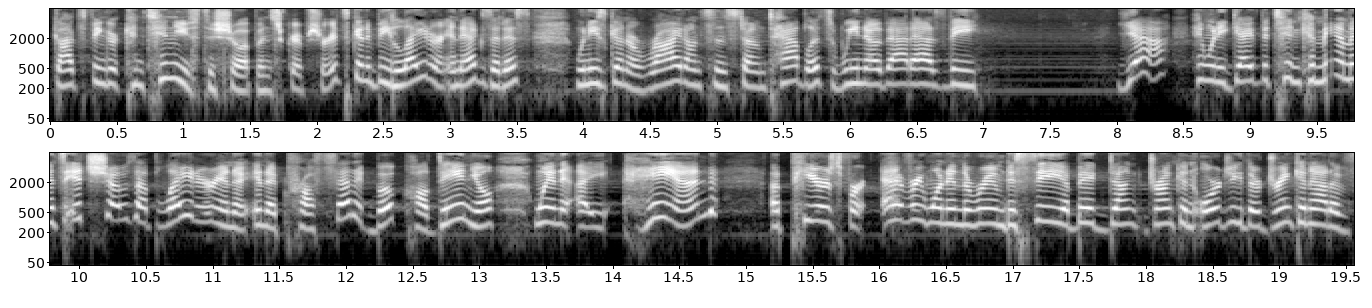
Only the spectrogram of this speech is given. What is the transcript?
God's finger continues to show up in Scripture. It's going to be later in Exodus when he's going to write on some stone tablets. We know that as the yeah, and when he gave the Ten Commandments, it shows up later in a, in a prophetic book called Daniel when a hand appears for everyone in the room to see a big dunk, drunken orgy. They're drinking out of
